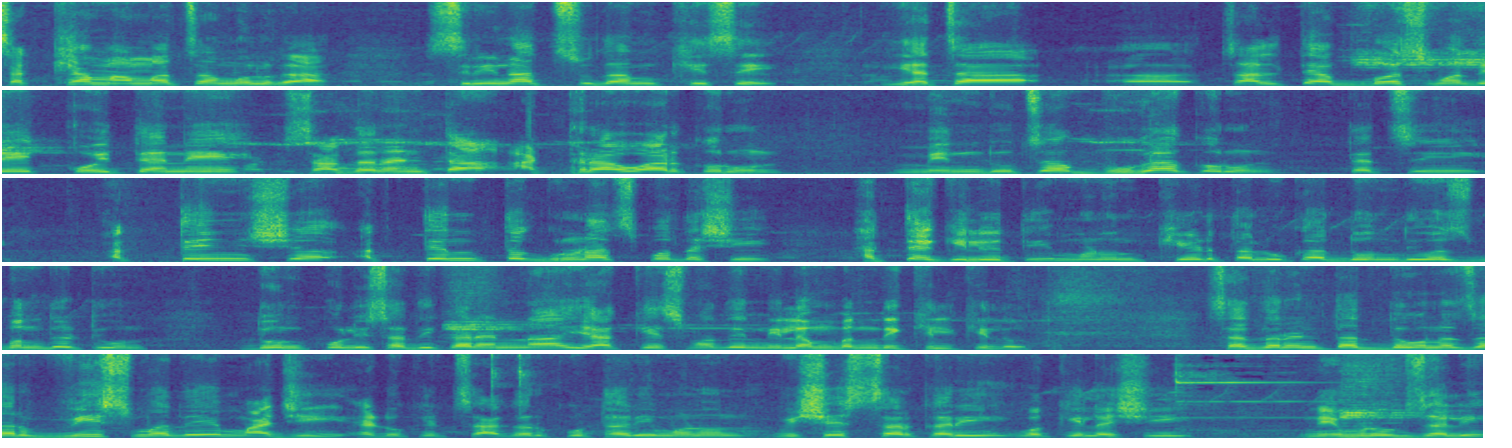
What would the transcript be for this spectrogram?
सख्ख्या मामाचा मुलगा श्रीनाथ सुदाम खिसे याचा चालत्या बसमध्ये कोयत्याने साधारणतः अठरा वार करून मेंदूचा भुगा करून त्याची अत्यंश अत्यंत घृणास्पद अशी हत्या केली होती. म्हणून खेड तालुका दोन दिवस बंद ठेवून दोन पोलीस अधिकाऱ्यांना या केसमध्ये निलंबन देखील केलं होतं. साधारणतः दोन हजार वीसमध्ये माझी ॲडव्होकेट सागर कोठारी म्हणून विशेष सरकारी वकील अशी नेमणूक झाली.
